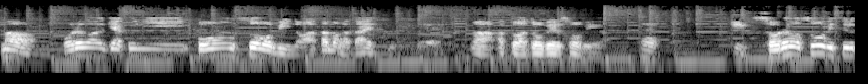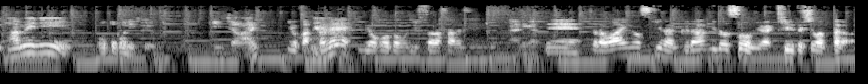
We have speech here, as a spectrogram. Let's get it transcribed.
まあ、俺は逆に、保温装備の頭が大好きなんで、まあ、あとはドーベル装備が。うんそれを装備するために、男にする。いいんじゃない？よかったね。両方ともリストラされずに。ありがてえ。それはワイの好きなグラビド装備が消えてしまったからな。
